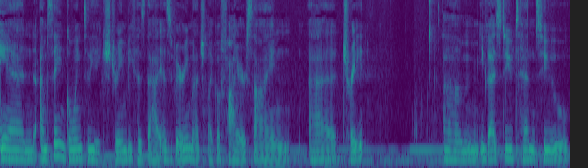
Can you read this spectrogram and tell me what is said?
And I'm saying going to the extreme because that is very much like a fire sign uh, trait. Um, you guys do tend to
